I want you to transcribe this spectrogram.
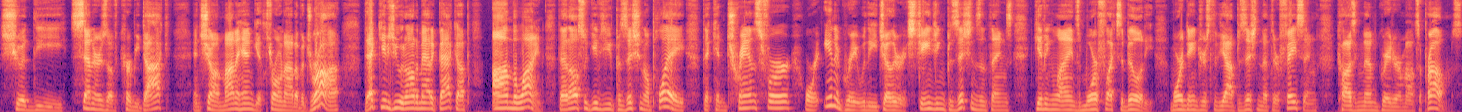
Should the centers of Kirby Dach and Sean Monahan get thrown out of a draw, that gives you an automatic backup on the line. That also gives you positional play that can transfer or integrate with each other, exchanging positions and things, giving lines more flexibility, more dangerous to the opposition that they're facing, causing them greater amounts of problems.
